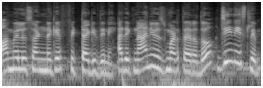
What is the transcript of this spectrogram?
ಆಮೇಲೆ ಸಣ್ಣಗೆ ಫಿಟ್ ಆಗಿದ್ದೀನಿ. ಅದಕ್ಕೆ ನಾನು ಯೂಸ್ ಮಾಡ್ತಾ ಇರೋದು ಜೀನಿ ಸ್ಲಿಮ್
